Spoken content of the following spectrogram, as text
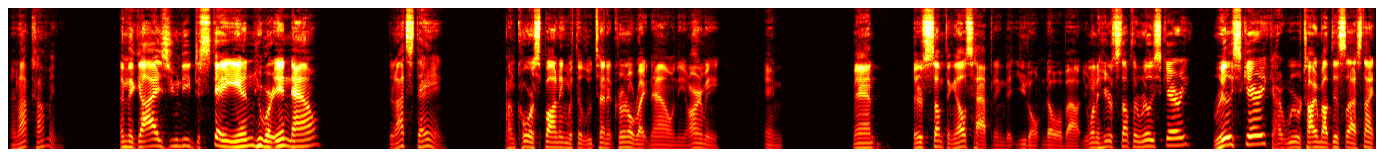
they're not coming. And the guys you need to stay in, who are in now, they're not staying. I'm corresponding with the lieutenant colonel right now in the army, and man, there's something else happening that you don't know about. You want to hear something really scary? Really scary? God, we were talking about this last night.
